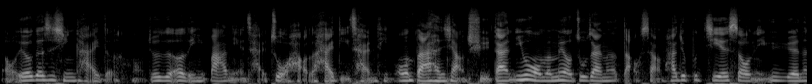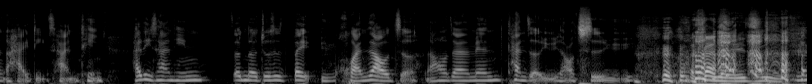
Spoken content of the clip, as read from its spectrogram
哦，有一个是新开的，哦，就是二零一八年才做好的海底餐厅。我们本来很想去，但因为我们没有住在那个岛上，他就不接受你预约那个海底餐厅。海底餐厅。真的就是被鱼环绕着，然后在那边看着鱼，然后吃鱼，看着鱼吃，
